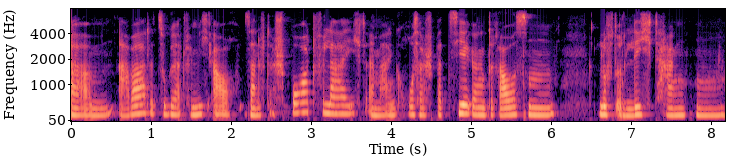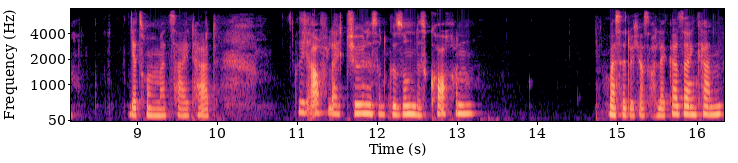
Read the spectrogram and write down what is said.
ähm, aber dazu gehört für mich auch sanfter Sport vielleicht, einmal ein großer Spaziergang draußen, Luft und Licht tanken, jetzt wo man mal Zeit hat. Sich auch vielleicht schönes und gesundes Kochen, was ja durchaus auch lecker sein kann,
